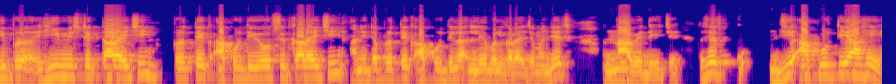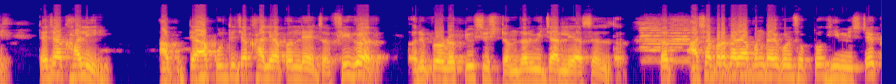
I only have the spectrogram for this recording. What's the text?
ही प्र ही मिस्टेक टाळायची प्रत्येक आकृती व्यवस्थित काढायची आणि त्या प्रत्येक आकृतीला लेबल करायचे म्हणजेच नावे द्यायचे. तसेच जी आकृती आहे त्याच्याखाली आप- त्या आकृतीच्या खाली आपण लिहायचं फिगर रिप्रोडक्टिव्ह सिस्टम जर विचारली असेल तर. तर अशा प्रकारे आपण काय करू शकतो? ही मिस्टेक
